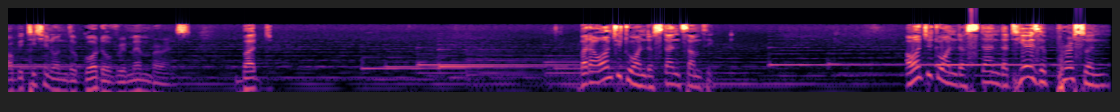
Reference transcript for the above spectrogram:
I'll be teaching on the God of remembrance. But but I want you to understand something. I want you to understand that here is a person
